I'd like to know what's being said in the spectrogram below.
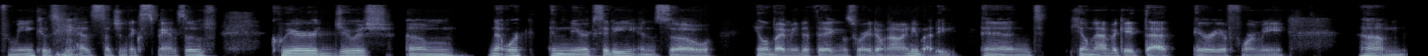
for me because he has such an expansive queer Jewish um, network in New York City. And so he'll invite me to things where I don't know anybody and he'll navigate that area for me. Um,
